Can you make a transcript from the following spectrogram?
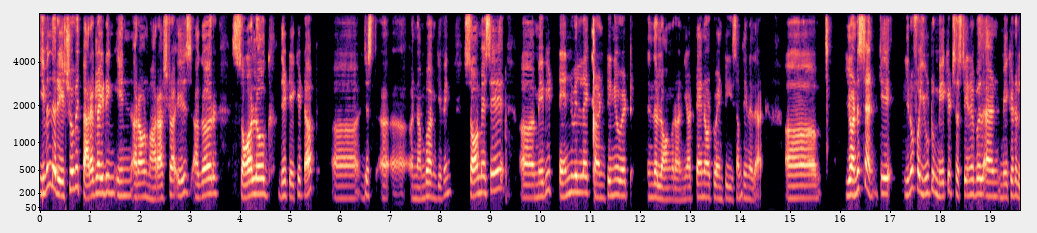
even the ratio with paragliding in around Maharashtra is अगर 100 लोग they take it up just number I am giving 100 में से maybe ten will like continue it in the long run या 10 और 20 something like that 20 something like that uh, you understand कि you know for you to make it sustainable and make it a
